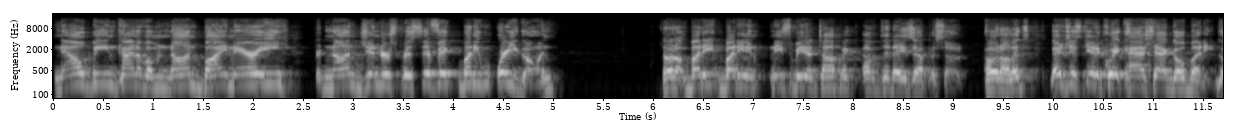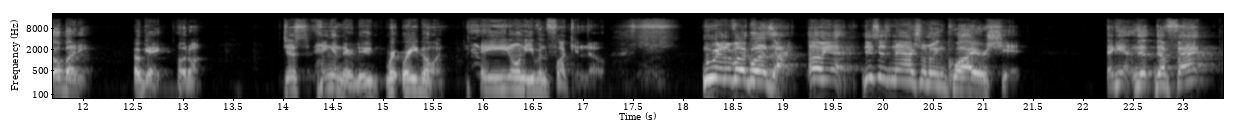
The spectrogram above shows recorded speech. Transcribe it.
now being kind of a non-binary, non-gender specific, buddy, where are you going? Hold on, buddy. Buddy needs to be the topic of today's episode. Hold on, let's let's just get a quick hashtag. Go, buddy. Go, buddy. Okay, hold on. Just hang in there, dude. Where, where you going? you don't even fucking know. Where the fuck was I? Oh yeah, this is National Enquirer shit. Again, the, the fact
